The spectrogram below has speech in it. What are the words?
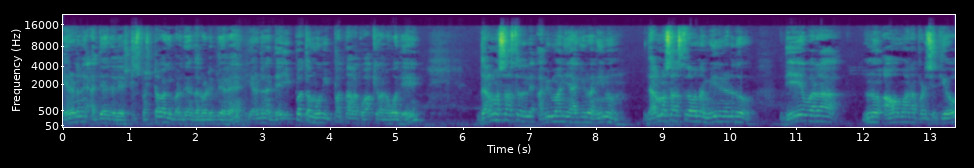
ಎರಡನೇ ಅಧ್ಯಾಯದಲ್ಲಿ ಎಷ್ಟು ಸ್ಪಷ್ಟವಾಗಿ ಬರೆದಿದೆ ಅಂತ ನೋಡಿ ಪ್ರಿಯರೇ. ಎರಡನೇ ಅಧ್ಯಾಯ ಇಪ್ಪತ್ತ ಮೂರು ಇಪ್ಪತ್ನಾಲ್ಕು ವಾಕ್ಯವನ್ನು ಓದಿ. ಧರ್ಮಶಾಸ್ತ್ರದಲ್ಲಿ ಅಭಿಮಾನಿಯಾಗಿರುವ ನೀನು ಧರ್ಮಶಾಸ್ತ್ರವನ್ನು ಮೀರಿ ನಡೆದು ದೇವರನ್ನು ಅವಮಾನಪಡಿಸುತ್ತೀಯೋ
